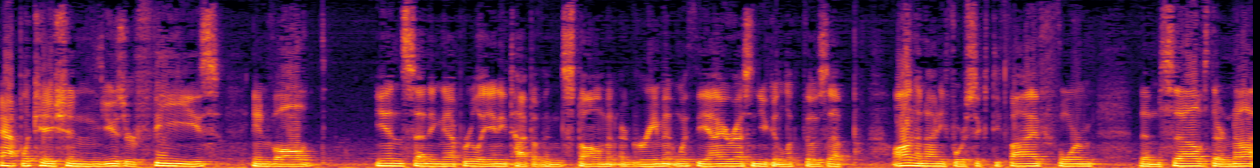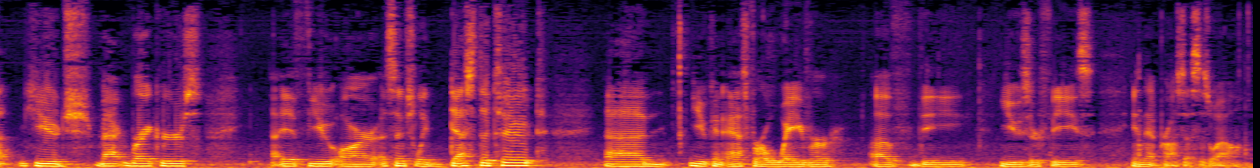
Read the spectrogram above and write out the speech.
application user fees involved in setting up really any type of installment agreement with the IRS, and you can look those up on the 9465 form themselves. They're not huge backbreakers if you are essentially destitute, um, you can ask for a waiver of the user fees in that process as well.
